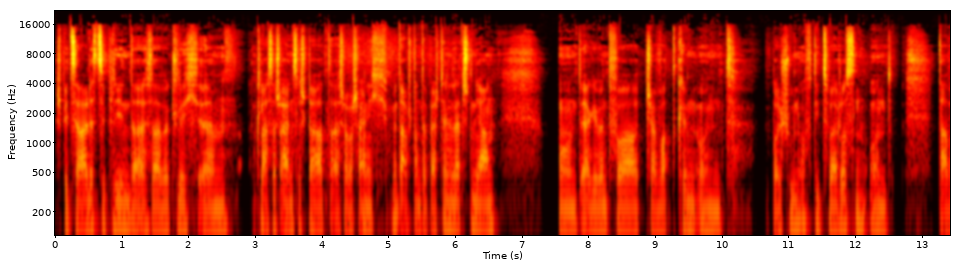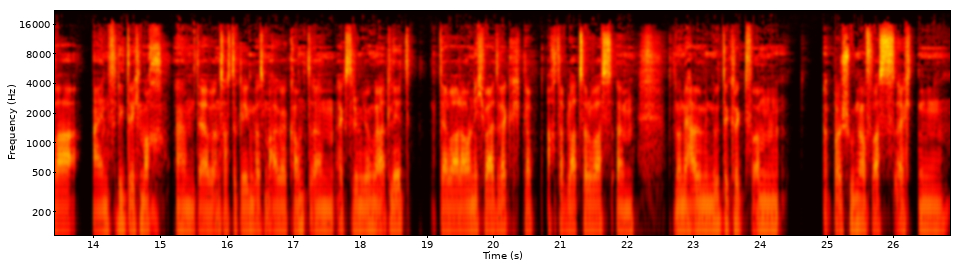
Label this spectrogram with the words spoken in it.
Spezialdisziplin, da ist er wirklich ähm, klassisch Einzelstart, da ist er wahrscheinlich mit Abstand der Beste in den letzten Jahren. Und er gewinnt vor Czawotkin und Bolschunow, die zwei Russen. Und da war ein Friedrich Moch, ähm, der bei uns aus der Gegend aus dem Allgäu kommt, ähm, extrem junger Athlet, der war auch nicht weit weg, ich glaube achter Platz oder was, ähm, nur eine halbe Minute kriegt vom Bolschunow, was echt ein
